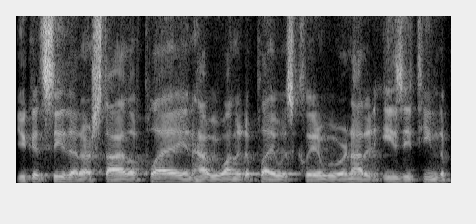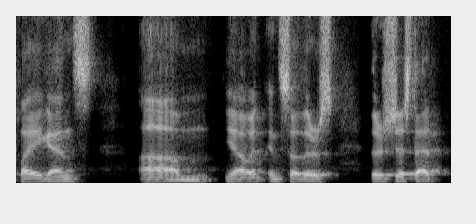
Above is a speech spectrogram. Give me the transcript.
you could see that our style of play and how we wanted to play was clear. We were not an easy team to play against. Um, you know, and, and so there's there's just that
